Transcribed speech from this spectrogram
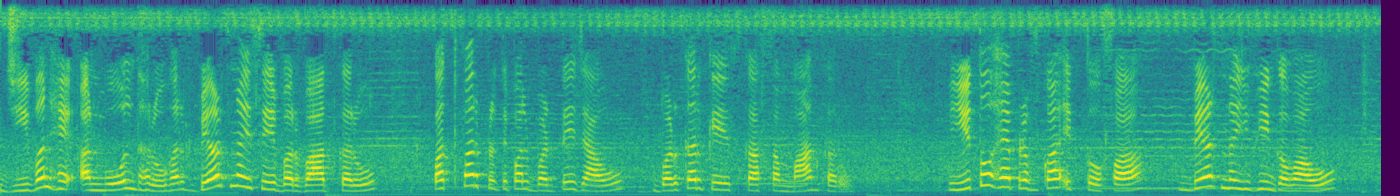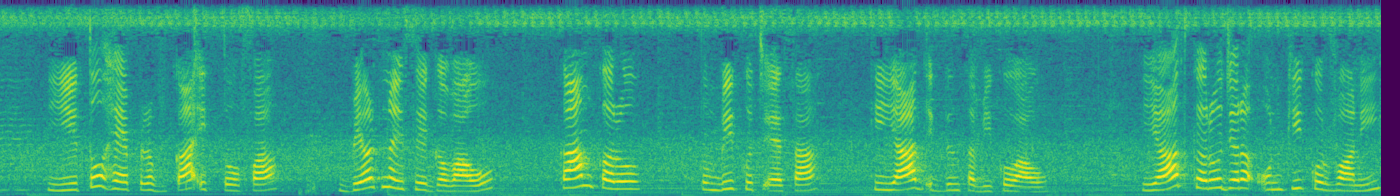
जीवन है अनमोल धरोहर, व्यर्थ न इसे बर्बाद करो। पथ पर प्रतिपल बढ़ते जाओ, बढ़कर के इसका सम्मान करो। ये तो है प्रभु का एक तोहफ़ा, व्यर्थ न यूँ ही गवाओ। ये तो है प्रभु का एक तोहफ़ा, व्यर्थ न इसे गवाओ। काम करो, तुम भी कुछ ऐसा कि याद एक दिन सभी को आओ। याद करो ज़रा उनकी कुर्बानी,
